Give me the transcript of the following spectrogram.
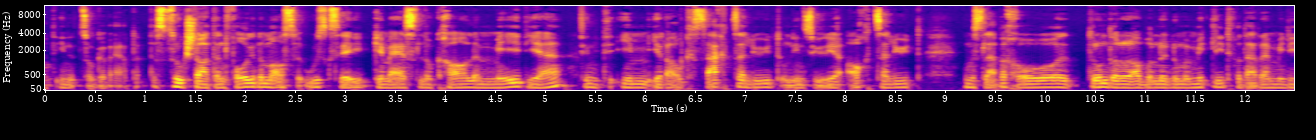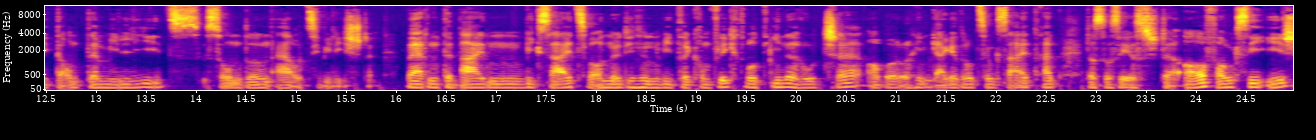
hineingezogen werden. Das hat dann folgendermaßen ausgesehen, gemäß lokalen Medien sind im Irak 16 Leute und in Syrien 18 Leute ums Leben gekommen, darunter aber nicht nur Mitglied von dieser militanten Miliz, sondern auch Zivilisten. Während der beiden, wie gesagt, zwar nicht in einen weiteren Konflikt reinrutschen aber hingegen trotzdem gesagt hat, dass das erst der Anfang war,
